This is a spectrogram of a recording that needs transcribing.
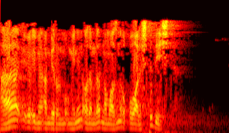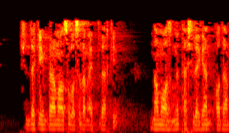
Ha amirul mo'minin odamlar namozni o'qib olishdi deyishdi. Shunda keyin payg'ambar sallallohu alayhi vasallam aytdilarki namozni tashlagan odam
